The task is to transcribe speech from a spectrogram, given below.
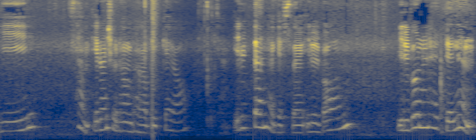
2, 3 이런 식으로 한번 박아볼게요. 자, 일단 하겠어요. 1번. 1번을 할 때는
